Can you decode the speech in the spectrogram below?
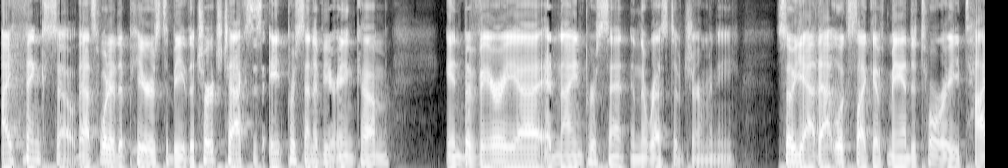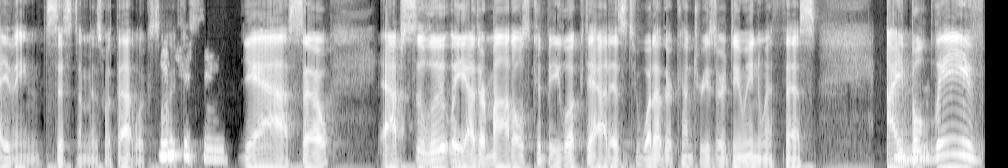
I think so. That's what it appears to be. The church tax is eight percent of your income in Bavaria and nine percent in the rest of Germany. So yeah, that looks like a mandatory tithing system is what that looks like. Interesting. Yeah. So absolutely other models could be looked at as to what other countries are doing with this. I mm-hmm. believe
